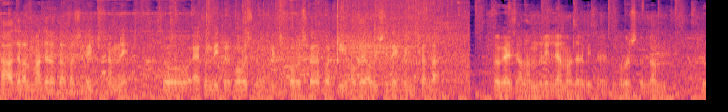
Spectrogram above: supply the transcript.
শাহজালাল মাজারা দরবার শরীফ সামনে। তো এখন ভিতরে প্রবেশ করব। ভিতরে প্রবেশ করার পর কী হবে অবশ্যই দেখবেন ইনশাল্লাহ তো গাইজ আলহামদুলিল্লাহ মাজারের ভিতরে এখন প্রবেশ করলাম। তো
